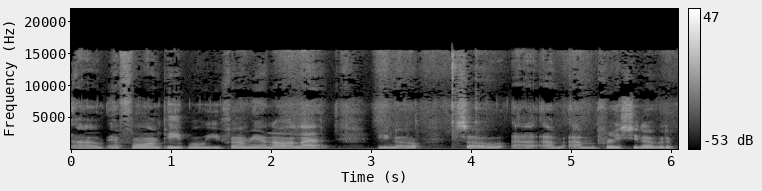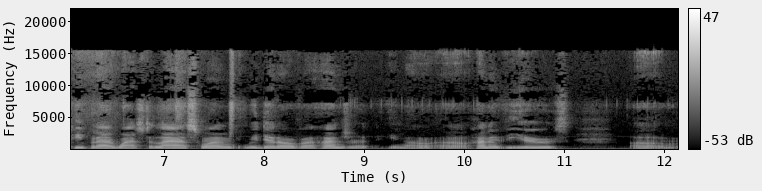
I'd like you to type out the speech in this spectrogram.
um, inform people. You feel me, and all that. You know, so uh, I'm I'm appreciative of the people that watched the last one. We did over hundred. You know, uh, hundred views. Um,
